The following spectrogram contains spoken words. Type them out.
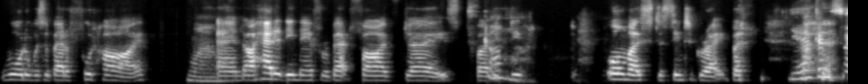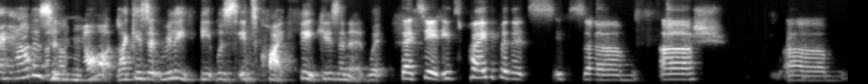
water was about a foot high. Wow. And I had it in there for about five days, but God. it did almost disintegrate. But yeah, I'm gonna say, how does it um, not? Like, is it really? It was. It's quite thick, isn't it? That's it. It's paper that's it's um, Arches um,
